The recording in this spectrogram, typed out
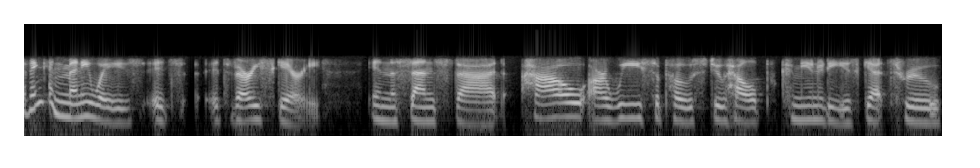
I think in many ways it's it's very scary in the sense that how are we supposed to help communities get through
